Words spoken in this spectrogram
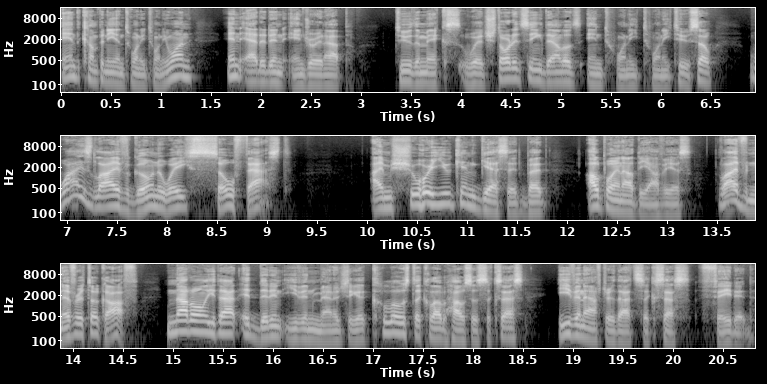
and company in 2021 and added an Android app to the mix, which started seeing downloads in 2022. So, why is Live going away so fast? I'm sure you can guess it, but I'll point out the obvious. Live never took off. Not only that, it didn't even manage to get close to Clubhouse's success even after that success faded.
